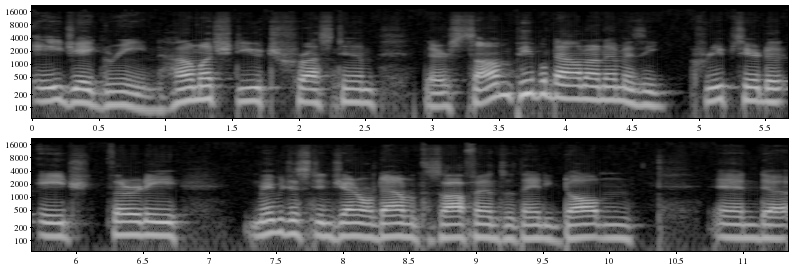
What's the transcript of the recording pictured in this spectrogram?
AJ Green. How much do you trust him? There's some people down on him as he creeps here to age 30, maybe just in general down with this offense with Andy Dalton. And uh,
